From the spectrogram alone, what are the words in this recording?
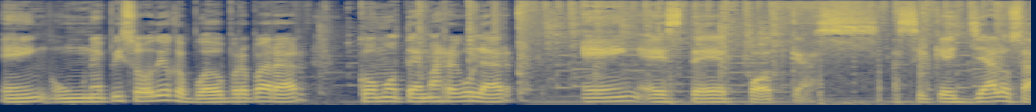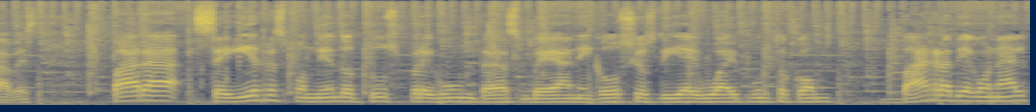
en un episodio que puedo preparar como tema regular en este podcast. Así que ya lo sabes. Para seguir respondiendo tus preguntas, ve a negociosdiy.com barra diagonal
